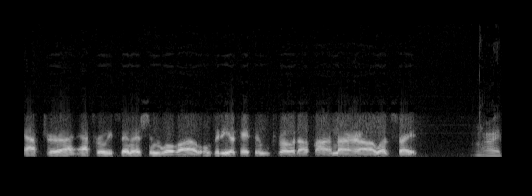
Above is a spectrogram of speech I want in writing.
after uh, after we finish, and we'll uh, we'll videotape and throw it up on our uh, website. All right,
